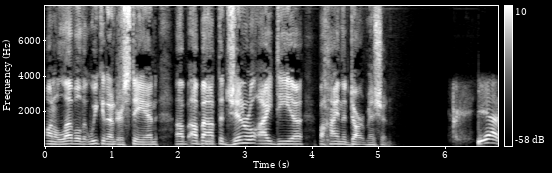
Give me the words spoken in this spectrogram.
on a level that we can understand uh, about the general idea behind the DART mission? Yeah,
